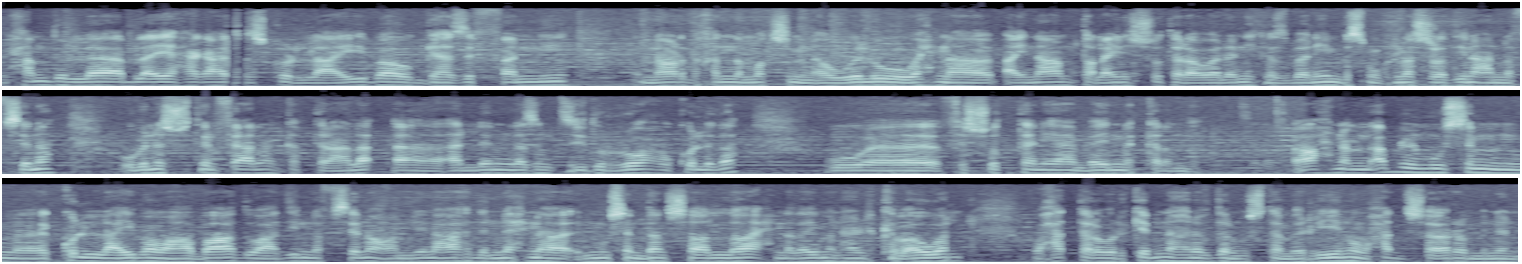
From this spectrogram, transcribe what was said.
الحمد لله قبل أي حاجة عايز اشكر اللعيبة والجهاز الفني. النهارده خدنا الماتش من أوله وإحنا أي نعم طالعين الشوط الأولاني كسبانين بس ما كناش راضيين عن نفسنا. وبين الشوطين فعلا كابتن علاء آه، قال لنا لازم تزيدوا الروح وكل ده. وفي الشوط الثاني يعني باين الكلام ده. إحنا من قبل الموسم آه، كل اللعيبه مع بعض وقاعدين نفسنا وعاملين عهد ان إحنا الموسم ده ان شاء الله إحنا دايما هنركب أول وحتى لو ركبنا هنفضل مستمرين ومحدش هيقرب مننا.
